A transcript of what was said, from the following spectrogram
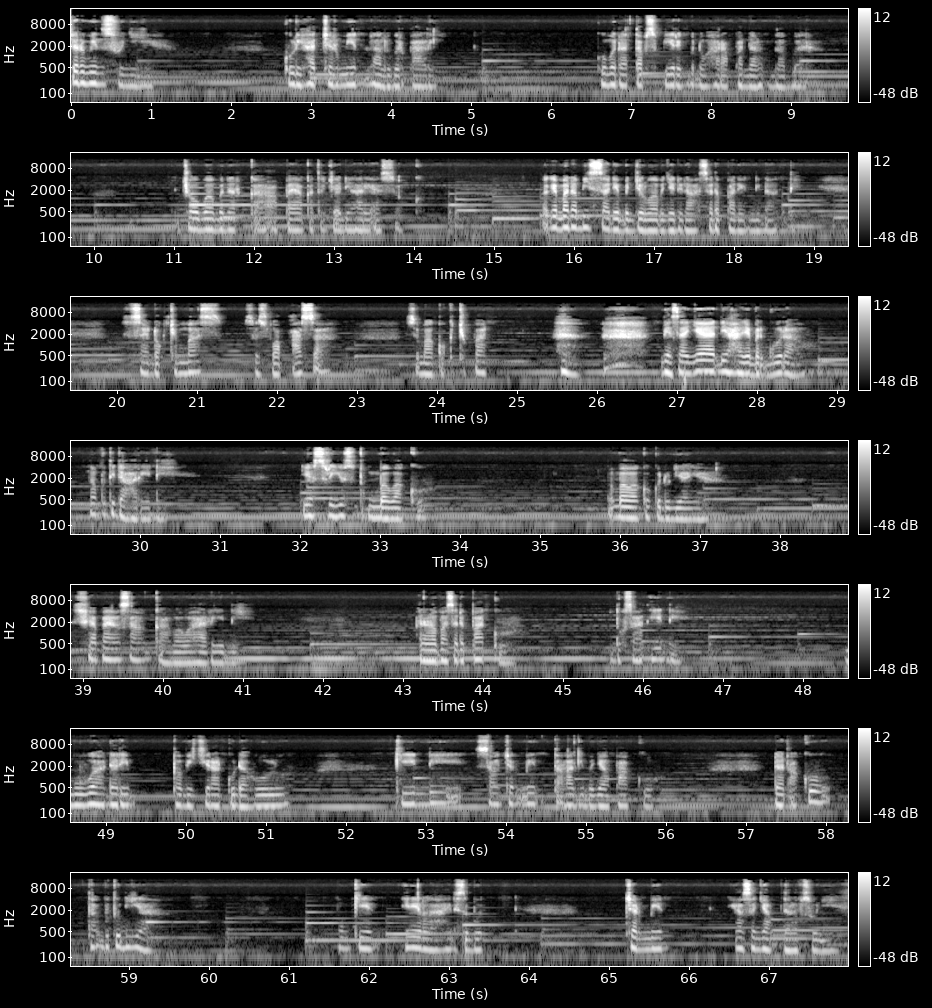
Cermin sunyi. Kulihat cermin lalu berpaling. Ku menatap sepiring penuh harapan dalam gambar. Coba menerka apa yang akan terjadi hari esok. Bagaimana bisa dia menjelma menjadi masa depan yang dinanti. Sesendok cemas, sesuap asa, semangkok kecupan. Biasanya dia hanya bergurau, namun tidak hari ini. Dia serius untuk membawaku, membawaku ke dunianya. Siapa yang sangka bahwa hari ini adalah masa depanku untuk saat ini. Buah dari pemikiranku dahulu, kini sang cermin tak lagi menyapaku, dan aku tak butuh dia. Mungkin inilah yang disebut cermin yang senyap dalam sunyi.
